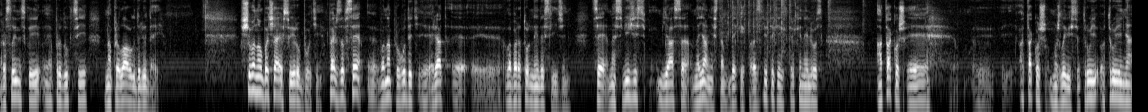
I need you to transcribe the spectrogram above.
рослинницької е, продукції на прилавок до людей. Що вона вбачає в своїй роботі? Перш за все, е, вона проводить е, ряд е, лабораторних досліджень. Це на свіжість м'яса, наявність там деяких паразитів, таких як трихинельоз, а також, а також можливість отруєння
